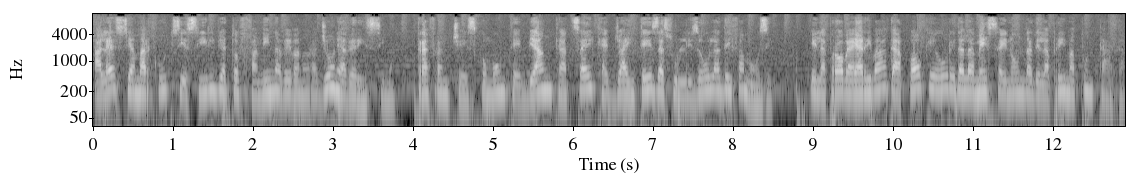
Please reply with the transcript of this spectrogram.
Alessia Marcuzzi e Silvia Toffanin avevano ragione a Verissimo, tra Francesco Monte e Bianca Azzei che è già intesa sull'Isola dei Famosi. E la prova è arrivata a poche ore dalla messa in onda della prima puntata.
